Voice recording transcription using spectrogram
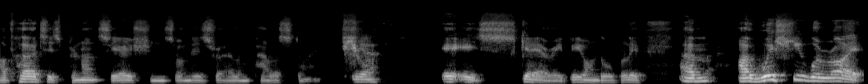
I've heard his pronunciations on Israel and Palestine. Yeah. It is scary beyond all belief. Um, I wish you were right,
